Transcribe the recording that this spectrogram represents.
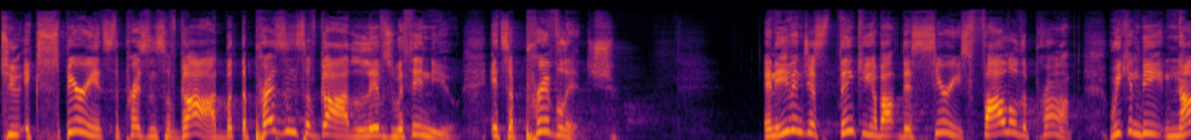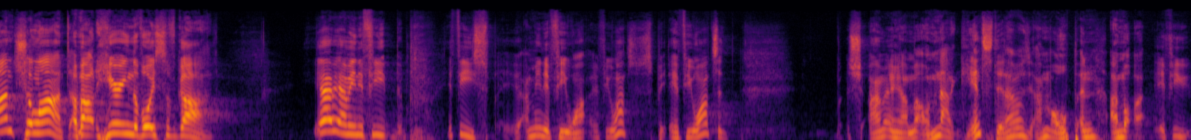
to experience the presence of God, but the presence of God lives within you. It's a privilege. And even just thinking about this series, follow the prompt, we can be nonchalant about hearing the voice of God. Yeah, I mean, if he, if he, I mean, if he want, if he wants, if he wants it, I mean, I'm, I'm not against it. I was, I'm open. I'm, uh, if you,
